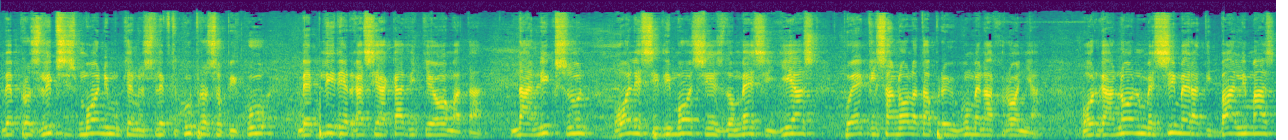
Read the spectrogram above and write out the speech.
με προσλήψεις μόνιμου και νοσηλευτικού προσωπικού με πλήρη εργασιακά δικαιώματα. Να ανοίξουν όλες οι δημόσιες δομές υγείας που έκλεισαν όλα τα προηγούμενα χρόνια. Οργανώνουμε σήμερα την πάλη μας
